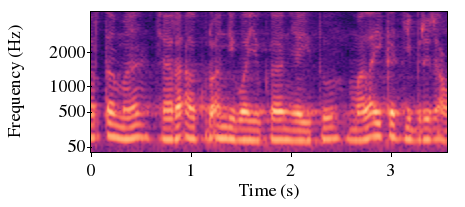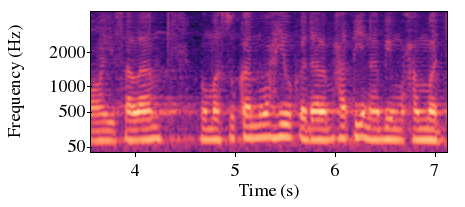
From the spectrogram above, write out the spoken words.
Pertama, cara Al-Quran diwahyukan yaitu Malaikat Jibril alaihissalam memasukkan wahyu ke dalam hati Nabi Muhammad.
